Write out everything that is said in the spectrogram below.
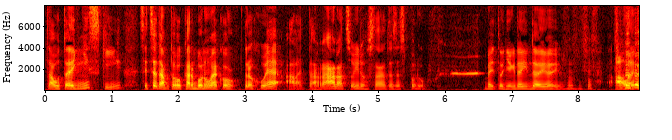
to auto je nízký, sice tam toho karbonu jako trochu je, ale ta rána, co jí dostanete ze spodu, bej to někde jinde, jej. Ale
